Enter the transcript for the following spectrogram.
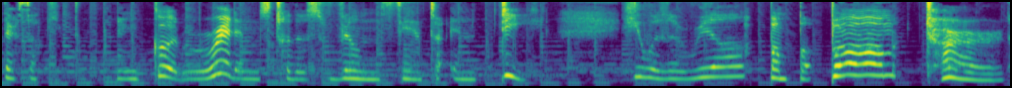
They're so cute. And good riddance to this villain Santa indeed. He was a real bum bum turd.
